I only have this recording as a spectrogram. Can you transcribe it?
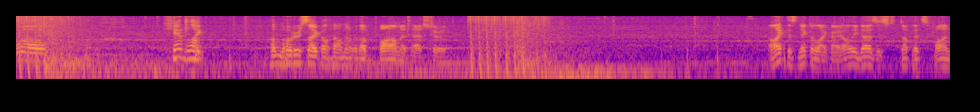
whoa! He had like a motorcycle helmet with a bomb attached to it. I like this Nikolai guy. All he does is stuff that's fun.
